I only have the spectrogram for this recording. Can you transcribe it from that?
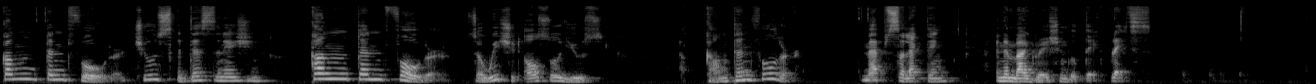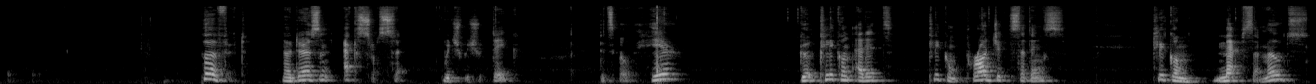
content folder. Choose a destination content folder. So we should also use a content folder. Map selecting and the migration will take place. Perfect. Now there's an extra step which we should take. It's over here. Go, click on Edit, click on Project Settings, click on Maps and Modes.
